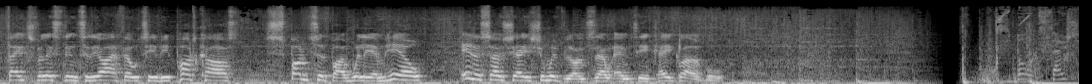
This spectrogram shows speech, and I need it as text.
Thanks for listening to the IFL TV podcast, sponsored by William Hill in association with Lonsdale MTK Global.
